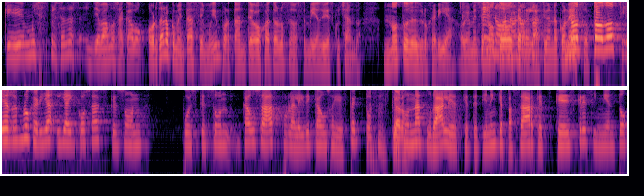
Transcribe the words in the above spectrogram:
que muchas personas llevamos a cabo. Ahorita lo comentaste, muy importante, ojo a todos los que nos están viendo y escuchando. No todo es brujería, obviamente no, todo se relaciona con eso. No todo es brujería y hay cosas que son pues que son causadas por la ley de causa y efecto, que son naturales, que te tienen que pasar, que, que, es crecimiento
